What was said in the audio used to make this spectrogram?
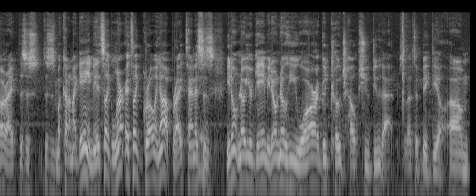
all right, this is this is my kind of my game. It's like learn. It's like growing up, right? Tennis Yeah. is you don't know your game, you don't know who you are. A good coach helps you do that. So that's a big deal. Um,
